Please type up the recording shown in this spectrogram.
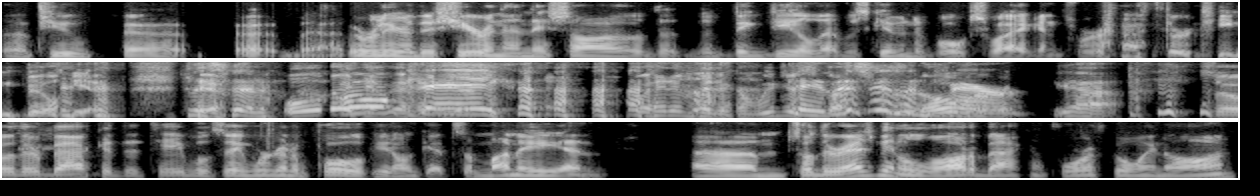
a few uh, uh, earlier this year, and then they saw the, the big deal that was given to Volkswagen for 13 billion. they said, oh, wait "Okay, a wait a minute, we just this isn't over. fair." Yeah. so they're back at the table saying, "We're going to pull if you don't get some money," and um, so there has been a lot of back and forth going on,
